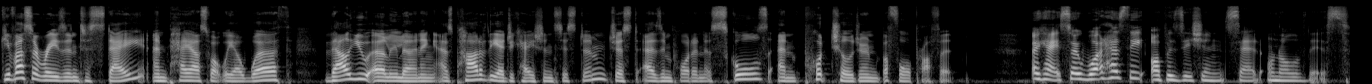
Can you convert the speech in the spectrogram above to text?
Give us a reason to stay and pay us what we are worth. Value early learning as part of the education system, just as important as schools, and put children before profit. Okay, so what has the opposition said on all of this?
